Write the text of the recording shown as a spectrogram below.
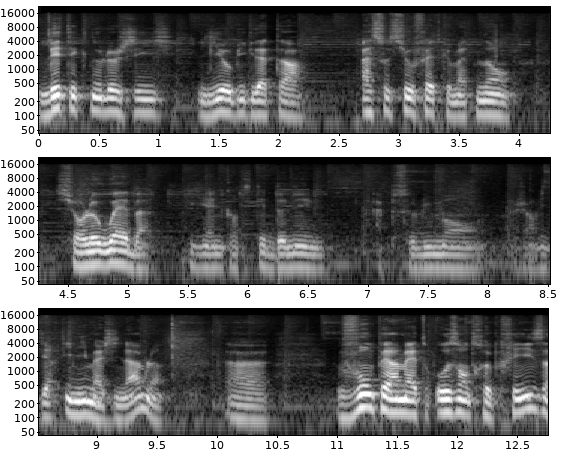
les technologies liées au big data, associées au fait que maintenant sur le web, il y a une quantité de données absolument, j'ai envie de dire, inimaginable, euh, vont permettre aux entreprises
